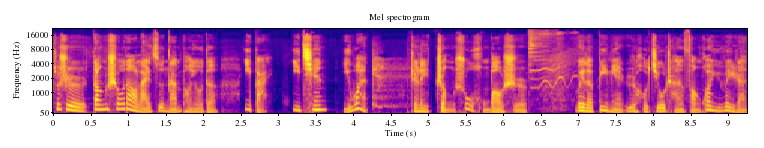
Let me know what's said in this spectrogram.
就是当收到来自男朋友的一百、一千、一万这类整数红包时，为了避免日后纠缠，防患于未然，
